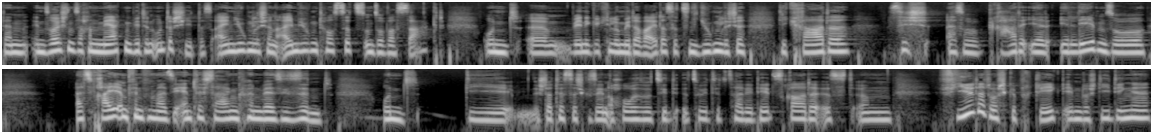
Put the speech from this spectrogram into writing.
Denn in solchen Sachen merken wir den Unterschied, dass ein Jugendlicher in einem Jugendhaus sitzt und sowas sagt und ähm, wenige Kilometer weiter sitzen Jugendliche, die gerade sich, also gerade ihr, ihr Leben so als frei empfinden, weil sie endlich sagen können, wer sie sind. Und die statistisch gesehen auch hohe Suizidalitätsrate ist ähm, viel dadurch geprägt, eben durch die Dinge,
